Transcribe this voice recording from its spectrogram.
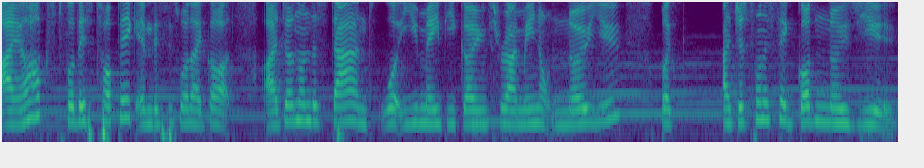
I asked for this topic, and this is what I got. I don't understand what you may be going through, I may not know you, but I just want to say God knows you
